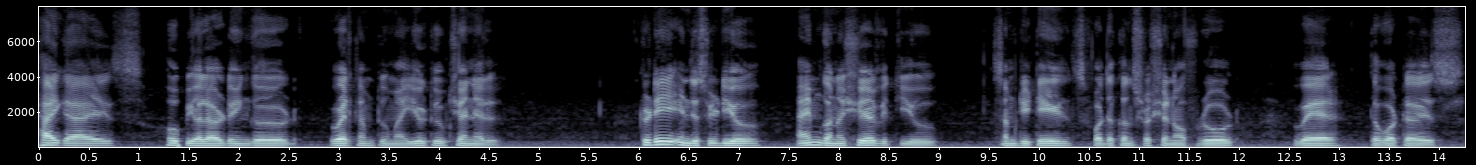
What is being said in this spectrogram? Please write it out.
Hi guys, hope you all are doing good. Welcome to my YouTube channel. Today in this video, I am gonna share with you some details for the construction of road where the water is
